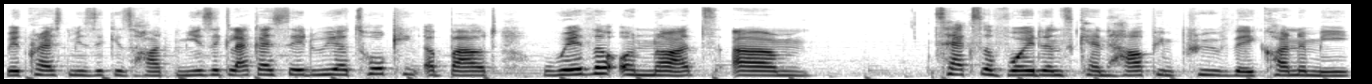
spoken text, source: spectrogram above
where Christ music is hot music. Like I said, we are talking about whether or not um, tax avoidance can help improve the economy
